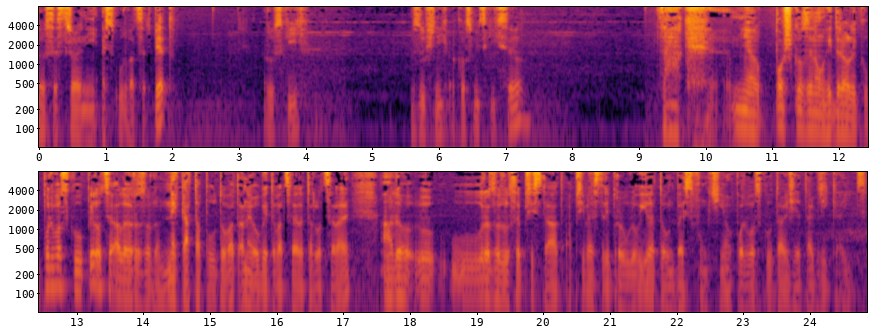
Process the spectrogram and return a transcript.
byl sestřelený SU-25 ruských vzdušných a kosmických sil tak, měl poškozenou hydrauliku podvozku, pilot se ale rozhodl nekatapultovat a neobětovat své letadlo celé a do, u, rozhodl se přistát a přivést tedy průdový letoun bez funkčního podvozku, takže tak říkajíc.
